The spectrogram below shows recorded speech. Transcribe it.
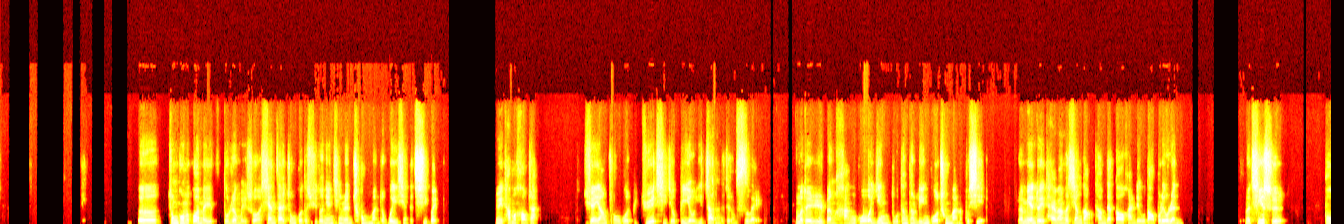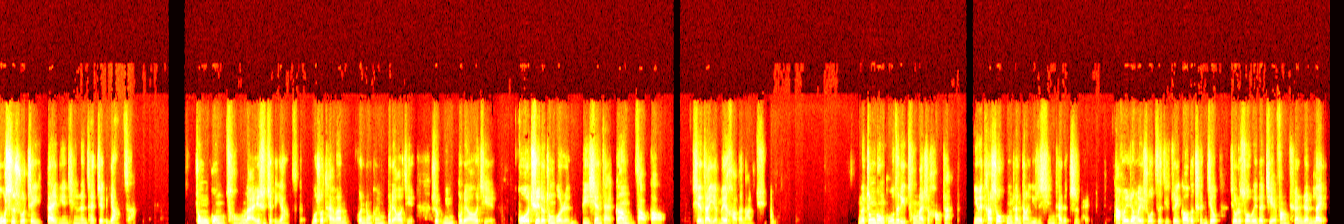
呃，中共的官媒都认为说，现在中国的许多年轻人充满着危险的气味，因为他们好战。宣扬中国崛起就必有一战的这种思维，那么对日本、韩国、印度等等邻国充满了不屑。那面对台湾和香港，他们在高喊“留岛不留人”。那其实不是说这一代年轻人才这个样子啊，中共从来是这个样子的。我说台湾观众朋友们不了解，是你们不了解过去的中国人比现在更糟糕。现在也没好到哪里去。那中共骨子里从来是好战的，因为他受共产党意识形态的支配，他会认为说自己最高的成就就是所谓的解放全人类。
